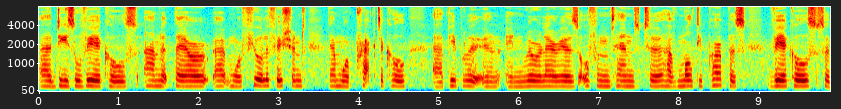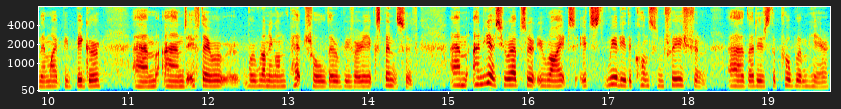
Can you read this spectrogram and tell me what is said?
uh, diesel vehicles and that they are uh, more fuel efficient, they're more practical. Uh, people in, in, rural areas often tend to have multi-purpose vehicles, so they might be bigger, um, and if they were, were, running on petrol, they would be very expensive. Um, and yes, you're absolutely right. It's really the concentration uh, that is the problem here.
